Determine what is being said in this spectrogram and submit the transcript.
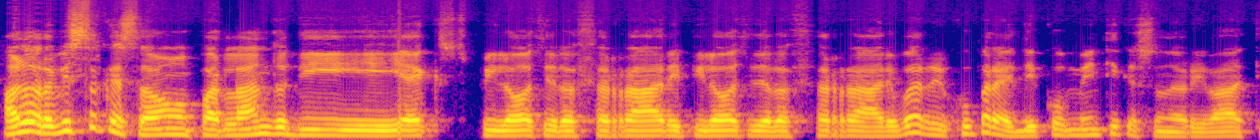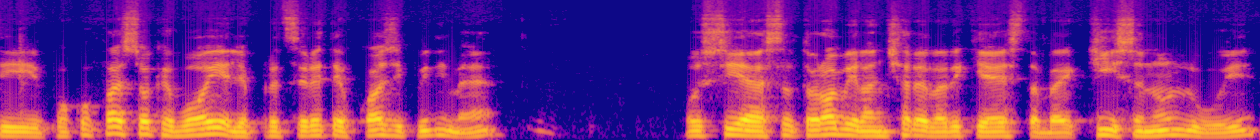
Allora, visto che stavamo parlando di ex piloti della Ferrari, piloti della Ferrari, vorrei recuperare dei commenti che sono arrivati poco fa, so che voi li apprezzerete quasi più di me, ossia è stato Robby lanciare la richiesta, beh, chi se non lui,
